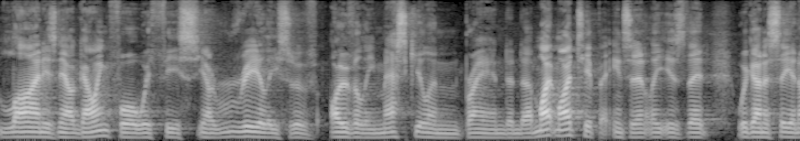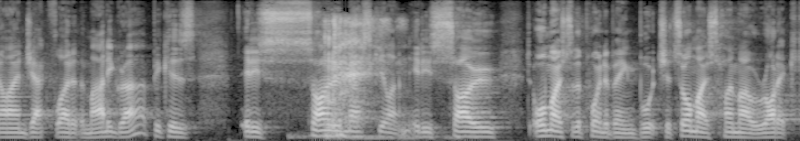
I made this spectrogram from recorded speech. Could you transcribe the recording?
Lion is now going for with this, you know, really sort of overly masculine brand. And uh, my, my tip, incidentally, is that we're going to see an Iron Jack float at the Mardi Gras because it is so masculine. It is so almost to the point of being butch. It's almost homoerotic.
